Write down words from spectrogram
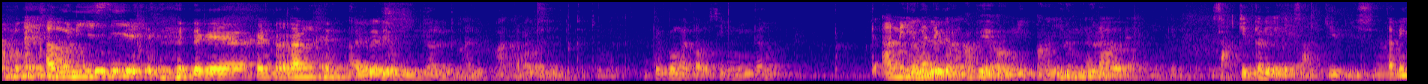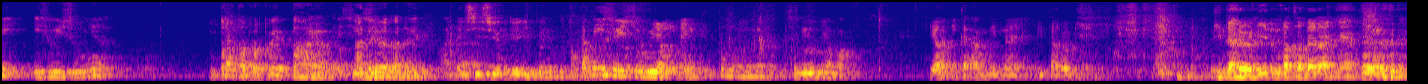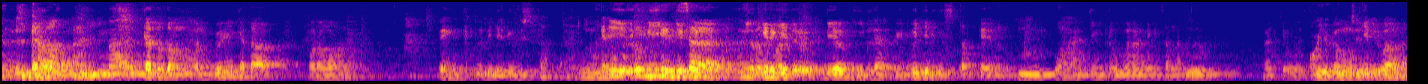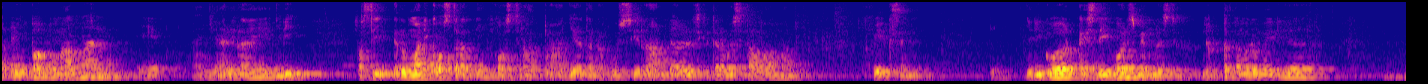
gitu. amunisi ya. Udah kayak pengen perang. Akhirnya dia meninggal itu. Aduh parah banget. sih. Itu gue nggak tahu sih meninggal. Aneh banget gara-gara itu apa ya? Orang orang gila nggak tahu dah mungkin. Sakit kali ya? Iya. sakit bisa. Tapi isu-isunya entah tabrak kereta ya. Ada ada. Ada. isu-isu yang kayak gitu ya tapi isu-isu yang enak itu meninggal sebelumnya apa dia kan di karantina ya ditaruh di ditaruh di tempat saudaranya. Di karantina kata teman-teman gue nih kata orang-orang eh itu udah jadi ustad anjing. Kan Iya. lu bi- bisa mikir gitu. Dia gila tiba-tiba jadi ustad kayak Hmm. wah anjing perubahan yang sangat Hmm. ngaco. Oh iya Gak mungkin banget lupa gue maman. Iya. Anjing aneh lah ya jadi pasti rumah di Kostrad nih. Kostrad Praja Tanah Kusir Randal di sekitar pasti tahu maman. Fix ini jadi gue SD gue 19 tuh. Deket sama rumah dia.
